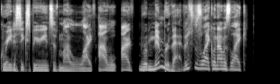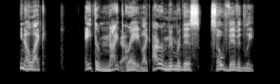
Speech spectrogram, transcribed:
greatest experience of my life. I will, I remember that. This is like when I was like, you know, like eighth or ninth Yeah. grade. Like I remember this so vividly.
